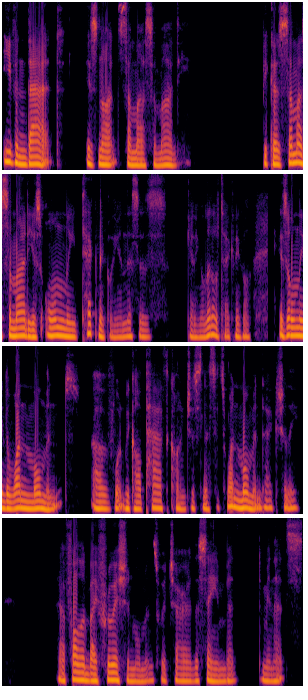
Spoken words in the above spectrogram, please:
even that is not samma samadhi, because samma samadhi is only technically, and this is getting a little technical, is only the one moment of what we call path consciousness. It's one moment actually, uh, followed by fruition moments, which are the same, but I mean that's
